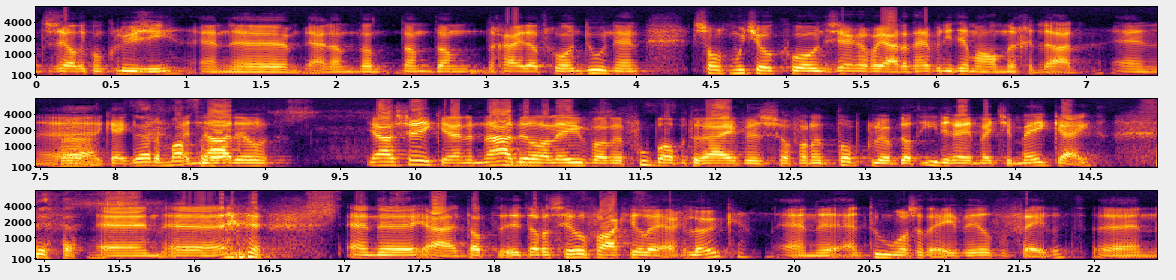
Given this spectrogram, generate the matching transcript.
tot dezelfde conclusie. En eh, ja, dan, dan, dan, dan, dan ga je dat gewoon doen. En soms moet je ook gewoon zeggen van ja, dat hebben we niet helemaal handig gedaan. En eh, Ja. kijk, Ja, het wel. Ja, zeker. En het nadeel alleen van een voetbalbedrijf is, of van een topclub, dat iedereen met je meekijkt. En, eh, en eh, ja, dat, eh, dat is heel vaak heel erg leuk. En, en toen was het even heel vervelend. En,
